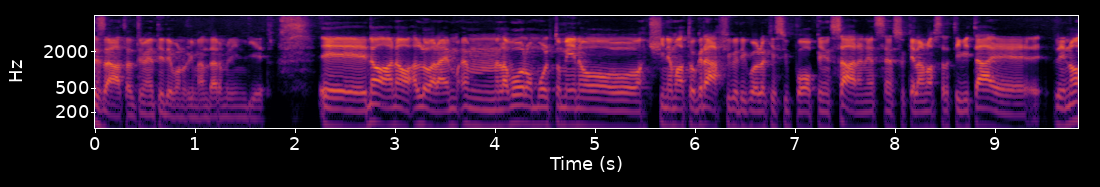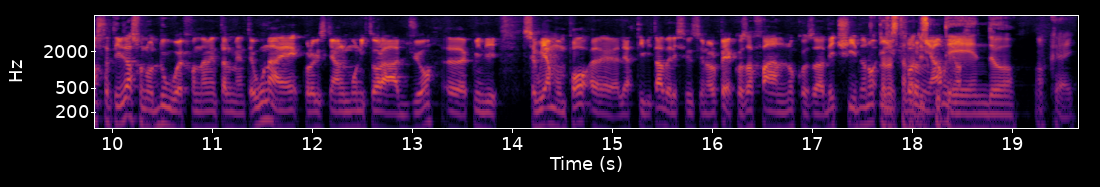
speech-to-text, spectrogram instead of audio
Esatto, altrimenti devono rimandarmeli indietro. Eh, no, no, allora è, è, un lavoro molto meno cinematografico di quello che si può pensare, nel senso che la nostra attività è... le nostre attività sono due fondamentalmente. Una è quello che si chiama il monitoraggio, eh, quindi seguiamo un po' eh, le attività delle istituzioni europee, cosa fanno, cosa decidono. Cosa stanno discutendo. Nostri... Ok.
